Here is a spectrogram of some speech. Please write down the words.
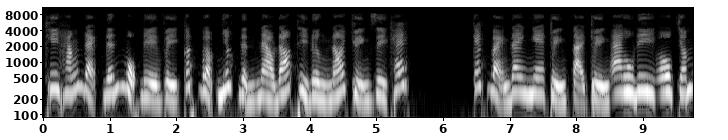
Khi hắn đạt đến một địa vị cấp bậc nhất định nào đó thì đừng nói chuyện gì khác. Các bạn đang nghe truyện tại truyện audio.fif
